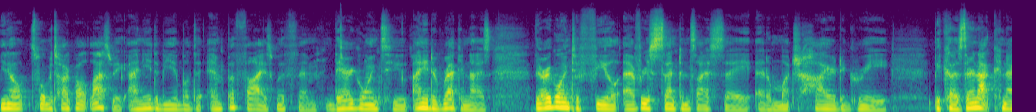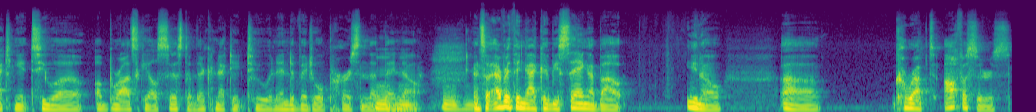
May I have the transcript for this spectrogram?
you know, it's what we talked about last week. I need to be able to empathize with them. They're going to. I need to recognize they're going to feel every sentence I say at a much higher degree because they're not connecting it to a, a broad scale system. They're connecting it to an individual person that they mm-hmm. know. Mm-hmm. And so everything I could be saying about, you know, uh, corrupt officers,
